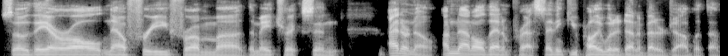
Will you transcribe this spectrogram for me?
so they are all now free from uh, the Matrix, and I don't know. I'm not all that impressed. I think you probably would have done a better job with them.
